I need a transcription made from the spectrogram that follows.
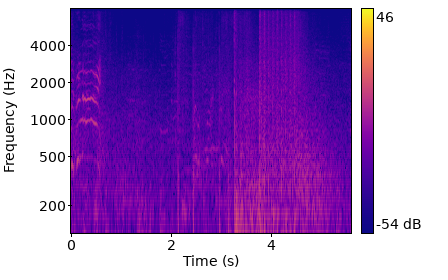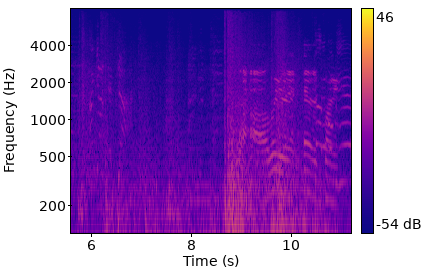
a grenade! Wow, look at that. That was funny.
